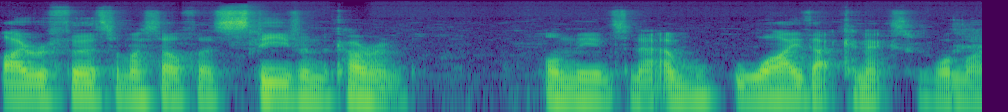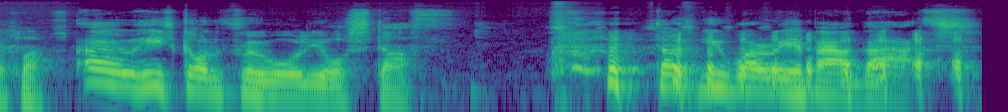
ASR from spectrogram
I refer to myself as Stephen Curran on the internet and why that connects with One Life Left. Oh, he's gone through all your stuff. Don't you worry about that.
